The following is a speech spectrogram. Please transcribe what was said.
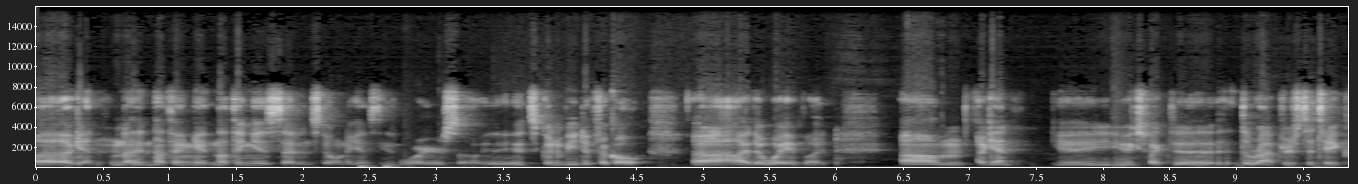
uh, again, nothing nothing is set in stone against these Warriors, so it's going to be difficult uh, either way. But um, again, you, you expect uh, the Raptors to take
